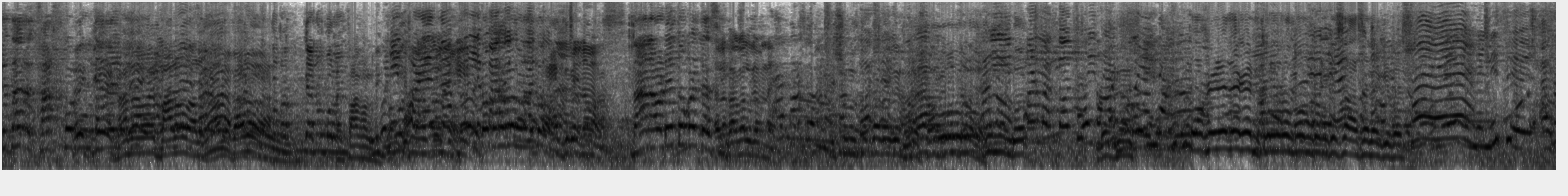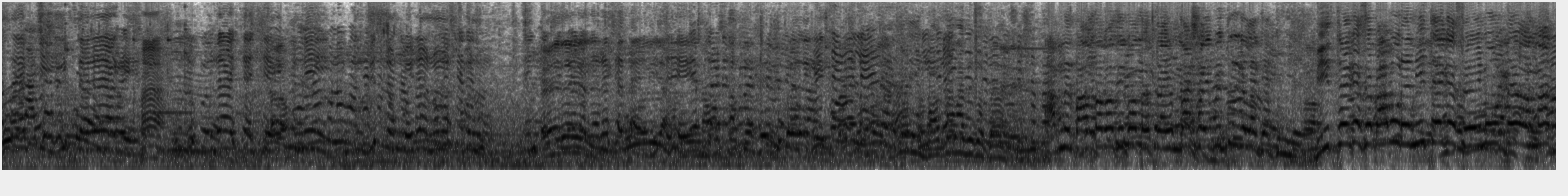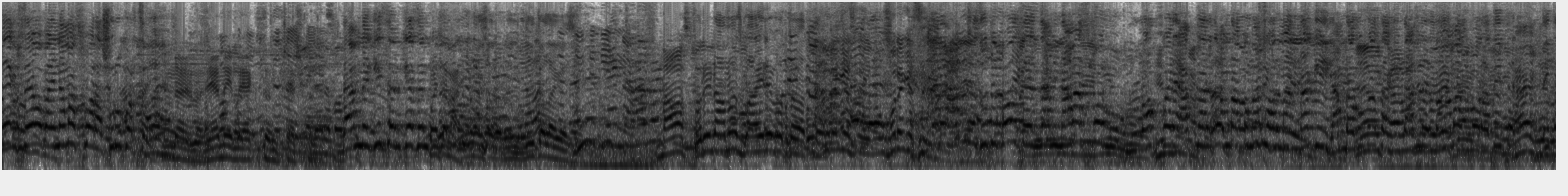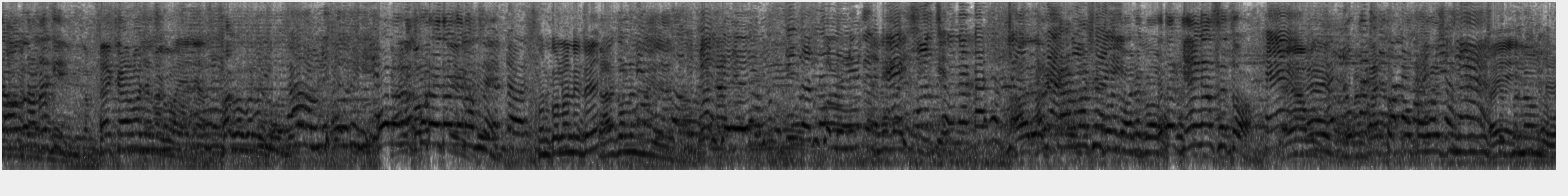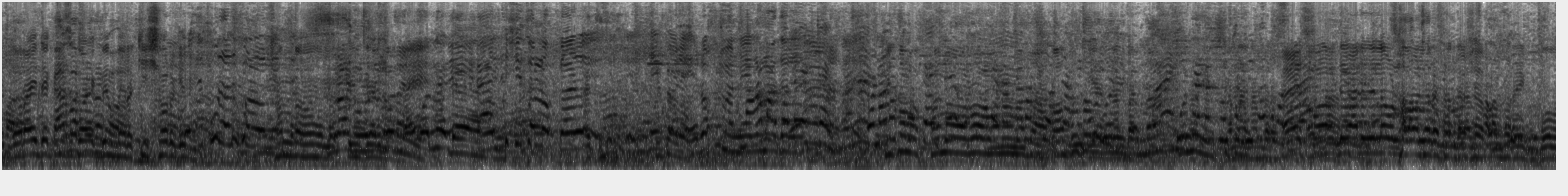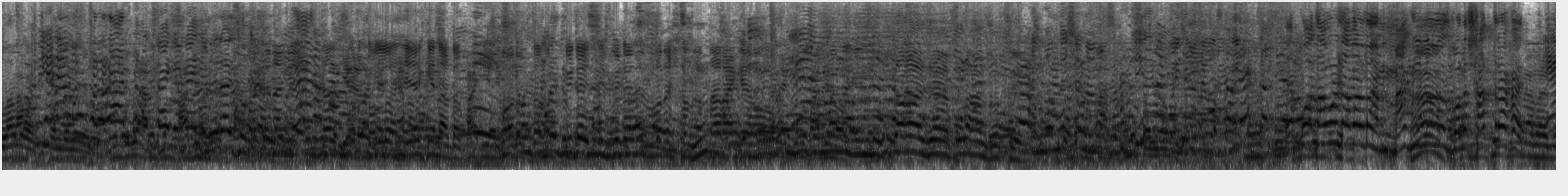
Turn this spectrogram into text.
তাহলে তার সার্চ করব না না ভাই ভালো ভালো হ্যাঁ ভালো কেন বলেন পাগল উনি ধরেন না বললে পাগল না না ওটাই তো কইতাছি পাগল কেমনে হ্যাঁ, সব বলতে হবে। উনি ফর্মা পকেটে দেখেন কোন রকম কোন কিছু আছে নাকি বাস নিচে আগে হ্যাঁ। এখানে কইরা রেখে আপনার বালতাবাজি কথা টাইম বাসায় ভিতরে গেলা তুমি। ভিতরে গেছে বাবুরে নিতে গেছে এই মুহূর্তে মা দেখছে ও ভাই নামাজ পড়া শুরু করছে। না না না করে আপনি গেছেন গেছেন নামাজ উনি নামাজ বাইরে করতে পারতেন উপরে গেছে উপরে গেছে। আপনি যদি বলতেন আমি নামাজ পড়ব লক করে আপনার আমরা তো মুসলমান নাকি? আমরা রোজা থাকি আপনি নামাজ পড়া দিতে দিতে হবে না নাকি? বলেন না, কোথায় থাকেন আপনি কোন কলোনিতে এটা গ্যাং কিশোর তো সন্দেহমূলক তিন চার বললাম আর ফোন দিলেন। বলল হে কি নাটক পরে তখন পিটাইছি পিটানোর পরে তার আগে এ নামাজ বলে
